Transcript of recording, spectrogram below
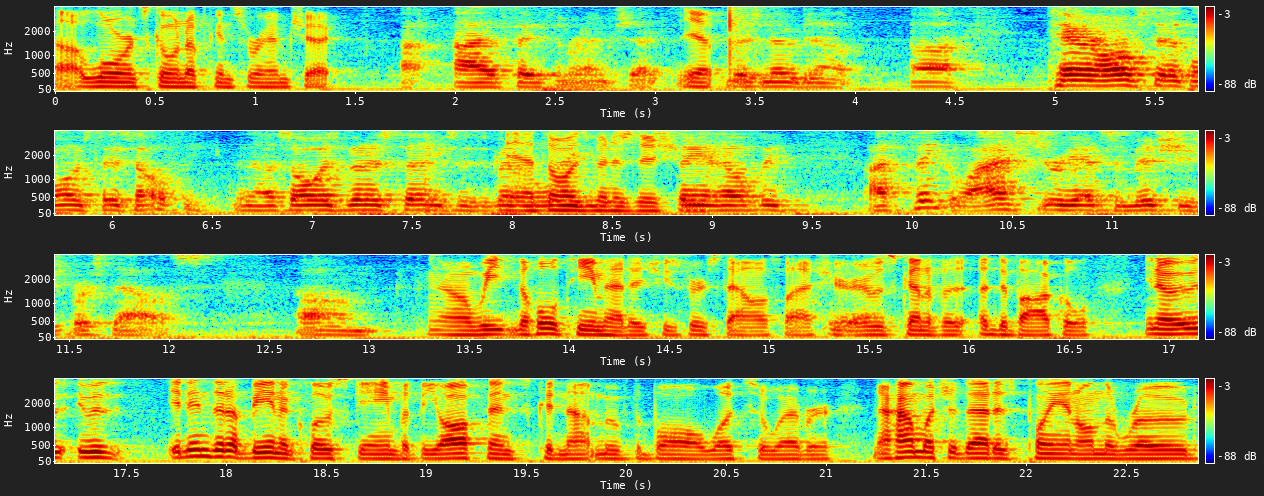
uh, Lawrence going up against Ramczyk? I, I have faith in Ramczyk. Yep. There's no doubt. Terron Armstead, as long as he stays healthy, and that's always been his thing since he's been. Yeah, the always been his issue. Staying healthy. I think last year he had some issues versus Dallas. Um, we the whole team had issues versus Dallas last year. Yeah. It was kind of a, a debacle. You know, it was, it was it ended up being a close game, but the offense could not move the ball whatsoever. Now, how much of that is playing on the road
